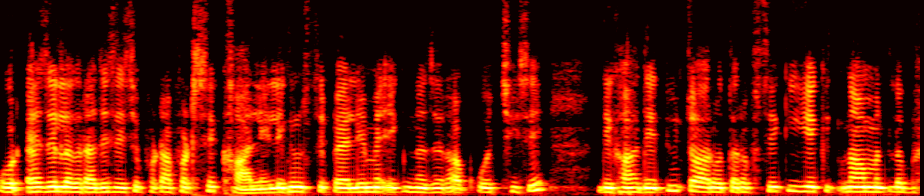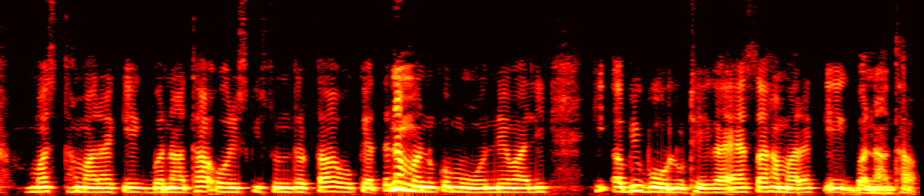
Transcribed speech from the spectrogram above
और ऐसे लग रहा है जैसे इसे फटाफट से खा लें, लेकिन उससे पहले मैं एक नज़र आपको अच्छे से दिखा देती हूँ चारों तरफ़ से कि ये कितना मतलब मस्त हमारा केक बना था और इसकी सुंदरता, वो कहते हैं ना, मन को मोहने वाली कि अभी बोल उठेगा, ऐसा हमारा केक बना था।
